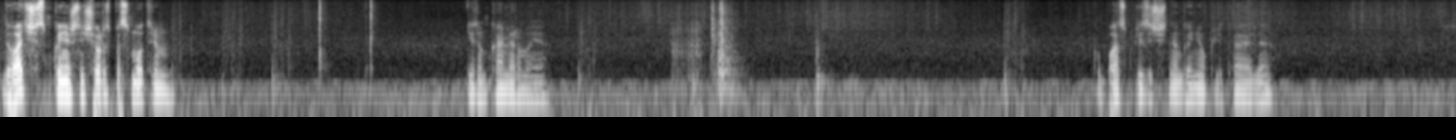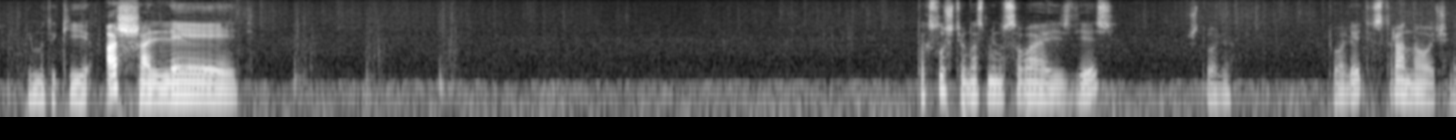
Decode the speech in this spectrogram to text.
Давайте сейчас, конечно, еще раз посмотрим. Где там камера моя? Кубас призрачный огонек летает, да? И мы такие, ошалеть! Так, слушайте, у нас минусовая и здесь, что ли? В туалете? Странно очень.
